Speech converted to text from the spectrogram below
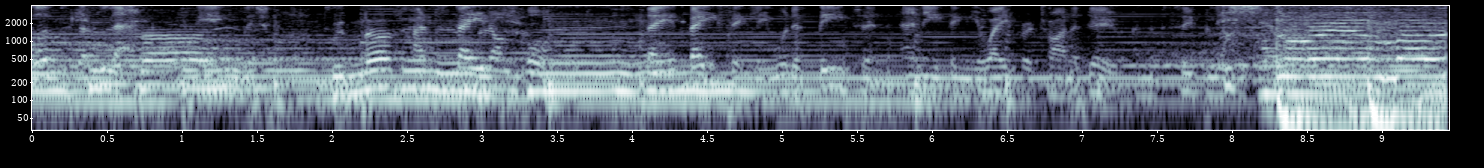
clubs that left the English clubs had stayed on board, they basically would have beaten anything UEFA are trying to do, and the Super League. The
